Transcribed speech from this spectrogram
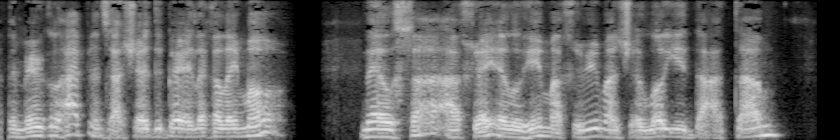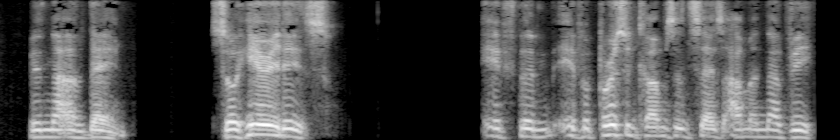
And the miracle happens. Asher deber elecha lemor. Ne'elcha achrei Elohim achirim asher lo yida'atam. So here it is. If the if a person comes and says, I'm a Navi,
